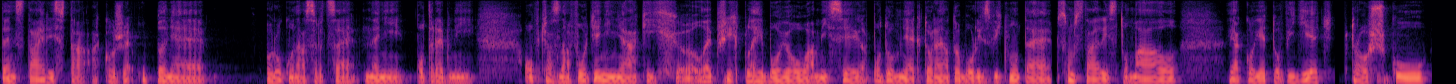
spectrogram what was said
ten stylista akože úplne ruku na srdce není potrebný. Občas na fotení nejakých e, lepších playboyov a misiek a podobne, ktoré na to boli zvyknuté, som stylistu mal. Ako je to vidieť trošku,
